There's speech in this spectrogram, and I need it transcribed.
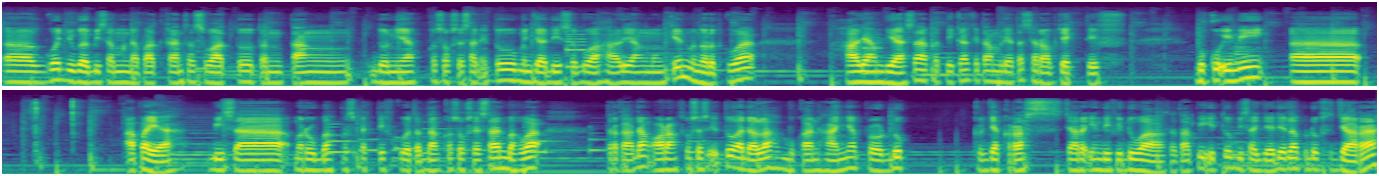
uh, gue juga bisa mendapatkan sesuatu tentang dunia kesuksesan itu menjadi sebuah hal yang mungkin menurut gue hal yang biasa ketika kita melihatnya secara objektif. Buku ini uh, apa ya bisa merubah perspektif gue tentang kesuksesan bahwa Terkadang orang sukses itu adalah bukan hanya produk kerja keras secara individual, tetapi itu bisa jadi adalah produk sejarah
